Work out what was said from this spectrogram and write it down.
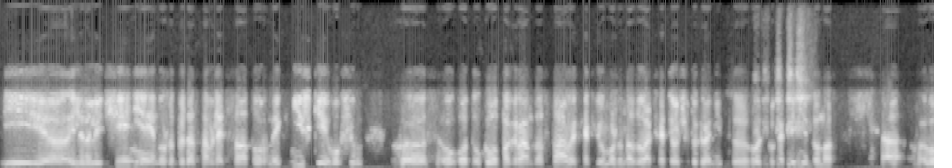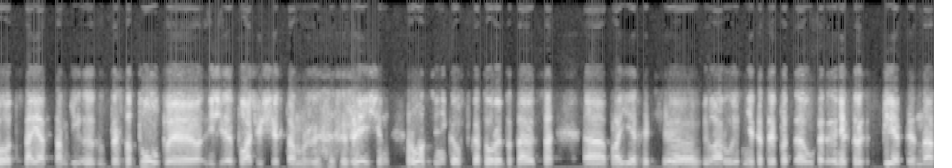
и, э, или на лечение, нужно предоставлять санаторные книжки. В общем, э, от около погранзаставы, как его можно назвать, хотя, в общем-то, границы вроде бы как и нет у нас, А, вот, стоят там э, просто толпы э, плачущих там женщин, родственников, которые пытаются э, проехать э, в Беларусь. Некоторые, э, некоторых билеты на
